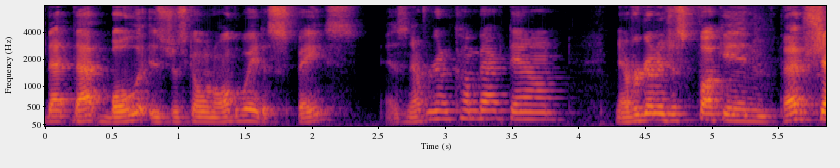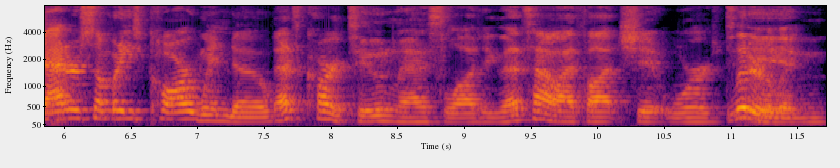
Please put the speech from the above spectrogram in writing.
that that bullet is just going all the way to space and it's never gonna come back down? Never gonna just fucking that shatter somebody's car window? That's cartoon ass logic. That's how I thought shit worked. Literally. in,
